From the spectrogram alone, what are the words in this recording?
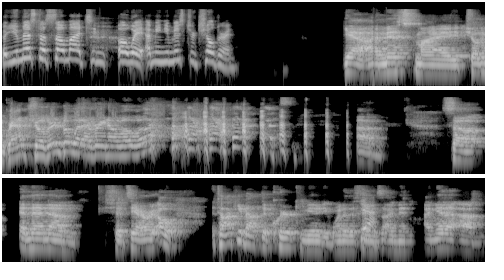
But you missed us so much and oh wait, I mean you missed your children. Yeah, I missed my children, grandchildren, but whatever, you know. Well, um, so, and then, um, should see, I already. Oh, talking about the queer community. One of the Yeah. things I'm in, I'm in a, um,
